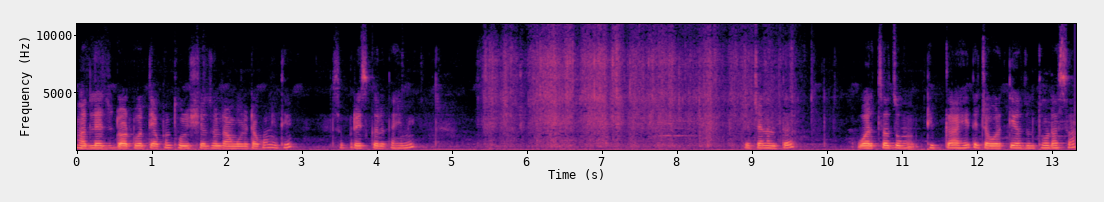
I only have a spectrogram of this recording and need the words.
मधल्या डॉटवरती आपण थोडीशी अजून रांगोळी टाकून इथे असं प्रेस करत आहे मी. त्याच्यानंतर वरचा जो ठिपका आहे त्याच्यावरती अजून थोडासा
